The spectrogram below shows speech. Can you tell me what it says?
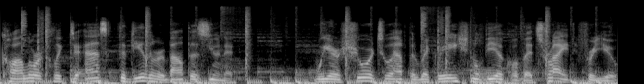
Call or click to ask the dealer about this unit. We are sure to have the recreational vehicle that's right for you.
